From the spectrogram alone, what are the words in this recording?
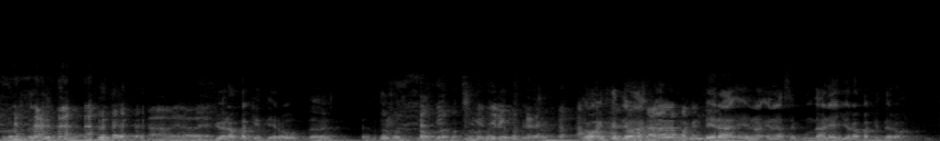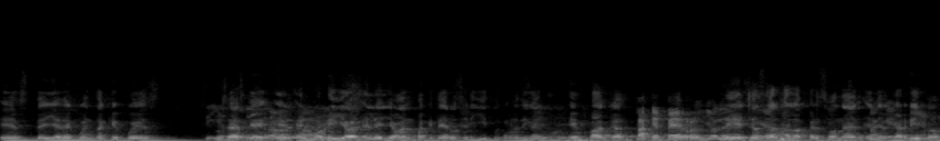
pero no te la a ver, a ver. Yo era paquetero. No, no, no, no, no me ¿Qué conocía tiene que paquetero. No, es que tema Gonzalo era en la, en la secundaria yo era paquetero. Este, ya de cuenta que pues Sí, tú sabes que el, morrillo eh, le llaman paqueteros, cerillitos, como les digan, Sí, sí, sí. empaca, Pa' que perro, yo le le echas a, a la persona en, en el carrito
